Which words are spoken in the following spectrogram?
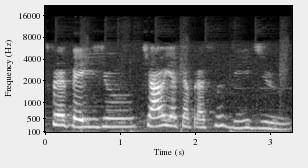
super beijo, tchau e até o próximo vídeo.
